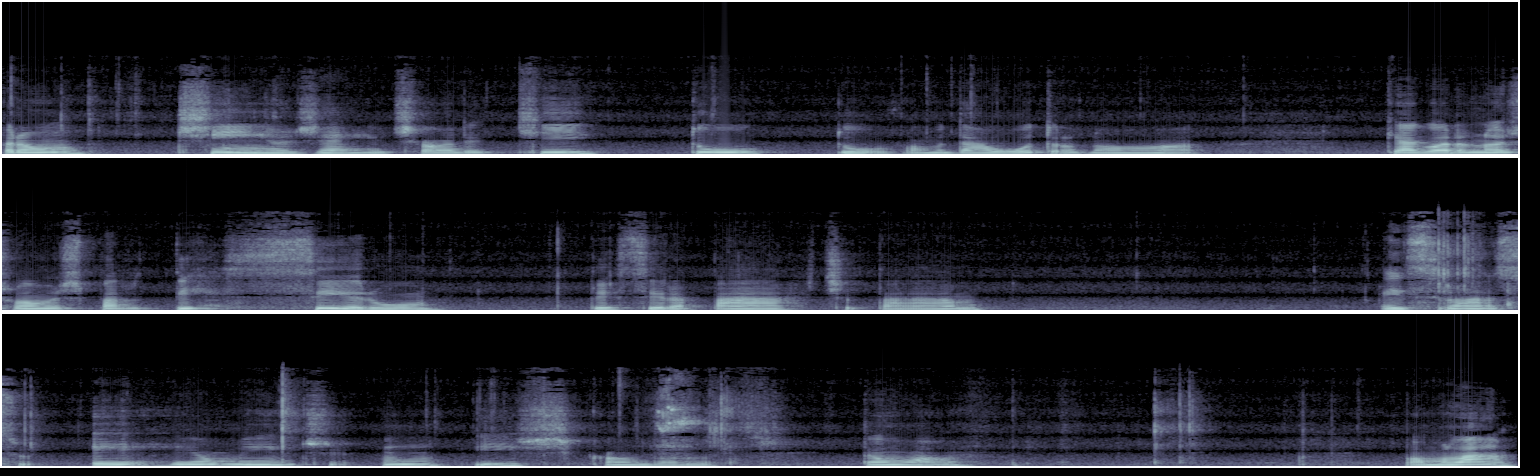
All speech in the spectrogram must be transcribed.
Prontinho, gente. Olha que tudo. Vamos dar outro nó. Que agora nós vamos para o terceiro. Terceira parte, tá? Esse laço é realmente um escândalo. Então, ó. Vamos lá?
